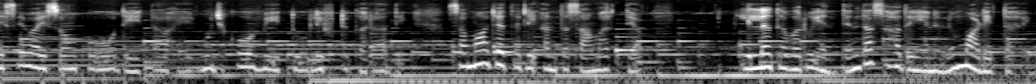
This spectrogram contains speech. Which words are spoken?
ಐಸೆ ವೈಸೋಂ ಕೋ ದೇತಾ ಹೇ ಮುಜ್ಕೋ ಬೀತು ಲಿಫ್ಟ್ ಕರಾದೆ ಸಮಾಜದಲ್ಲಿ ಅಂಥ ಸಾಮರ್ಥ್ಯ ಇಲ್ಲದವರು ಎಂತೆಂಥ ಸಾಧನೆಯನ್ನು ಮಾಡಿದ್ದಾರೆ.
